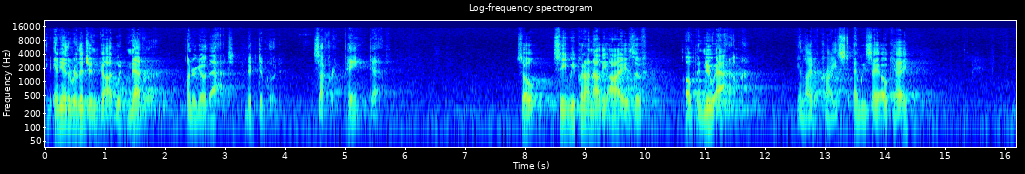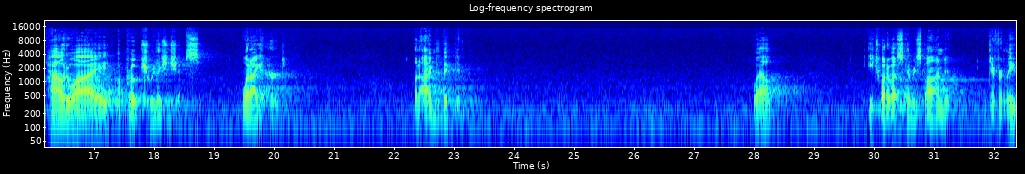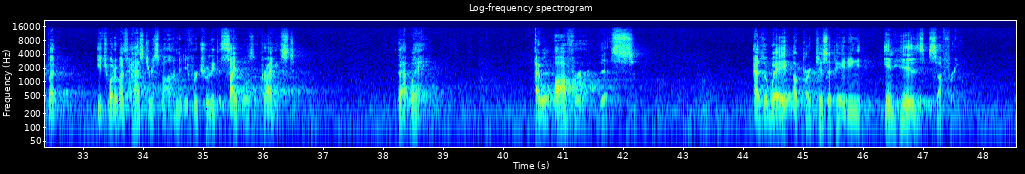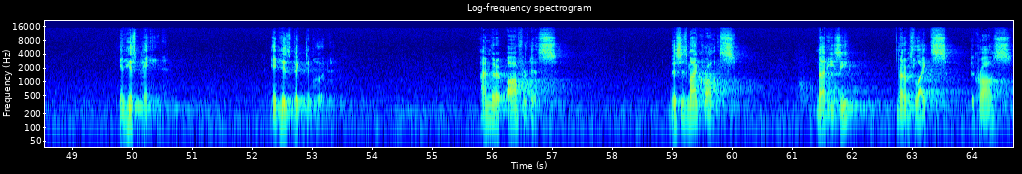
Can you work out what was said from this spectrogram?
In any other religion, God would never undergo that victimhood, suffering, pain, death. So, see, we put on now the eyes of, of the new Adam in light of Christ, and we say, okay, how do I approach relationships when I get hurt? When I'm the victim? Well, each one of us can respond differently, but each one of us has to respond if we're truly disciples of Christ that way. I will offer this as a way of participating in his suffering, in his pain, in his victimhood. I'm going to offer this. This is my cross. Not easy. None of us likes the cross.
